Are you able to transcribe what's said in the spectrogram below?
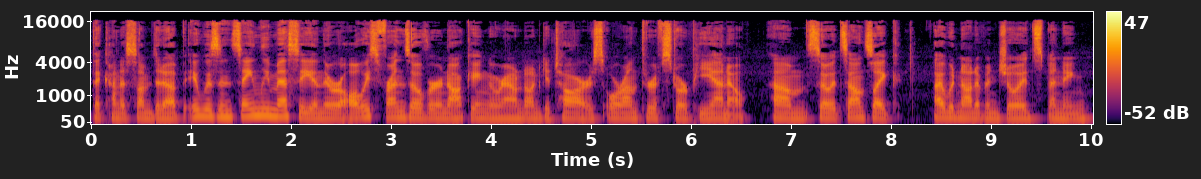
that kind of summed it up. It was insanely messy, and there were always friends over knocking around on guitars or on thrift store piano. Um, so it sounds like I would not have enjoyed spending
